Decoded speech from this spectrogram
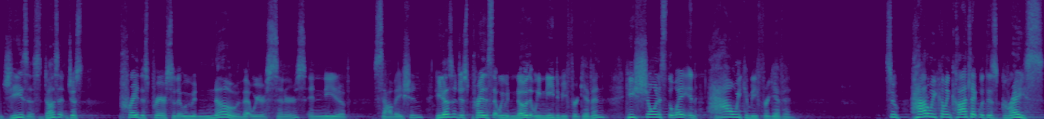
Jesus doesn't just pray this prayer so that we would know that we are sinners in need of salvation. He doesn't just pray this that we would know that we need to be forgiven. He's showing us the way in how we can be forgiven. So, how do we come in contact with this grace?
